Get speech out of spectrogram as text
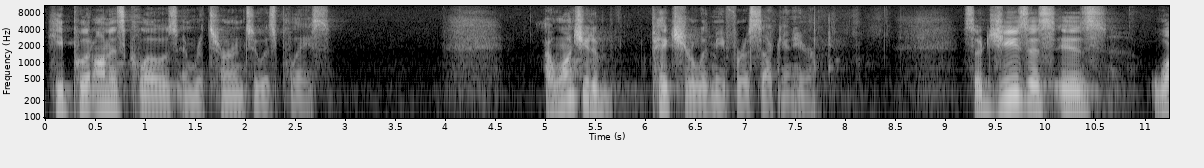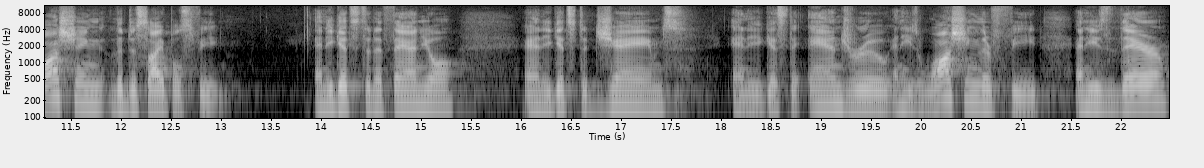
he put on his clothes and returned to his place. I want you to picture with me for a second here. So, Jesus is washing the disciples' feet, and he gets to Nathanael, and he gets to James, and he gets to Andrew, and he's washing their feet, and he's there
